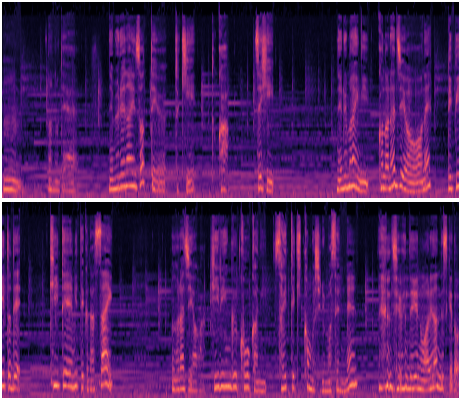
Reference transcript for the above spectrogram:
うん。なので眠れないぞっていう時とか是非寝る前にこのラジオをねリピートで聞いてみてください。このラジオはヒーリング効果に最適かもしれませんね。自分で言うのもあれなんですけど。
